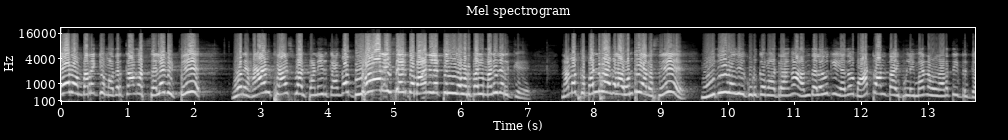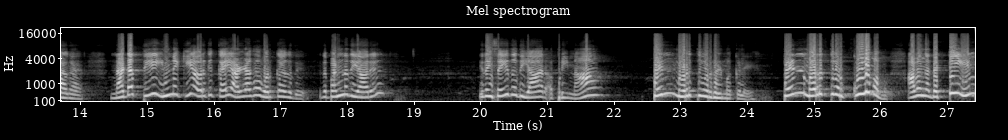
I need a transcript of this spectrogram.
நேரம் வரைக்கும் அதற்காக செலவிட்டு ஒரு ஹேண்ட் டிரான்ஸ்பிளான்ட் பண்ணியிருக்காங்க. பீகாரை சேர்ந்த மாநிலத்தில் ஒரு பையன் மனிதருக்கு. நமக்கு பண்ணுவாங்களா ஒன்றிய அரசு? நிதி உதவி கொடுக்க மாட்டாங்க அந்த அளவுக்கு ஏதோ மாற்றான் தாய் பிள்ளை மாதிரி நம்ம நடத்திட்டு இருக்காங்க. நடத்தி இன்னைக்கு அவருக்கு கை அழகா ஒர்க் ஆகுது. இதை பண்ணது யாரு? இதை செய்தது யார் அப்படின்னா பெண் மருத்துவர்கள் மக்களே. பெண் மருத்துவர் குழுமம். அவங்க அந்த டீம்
